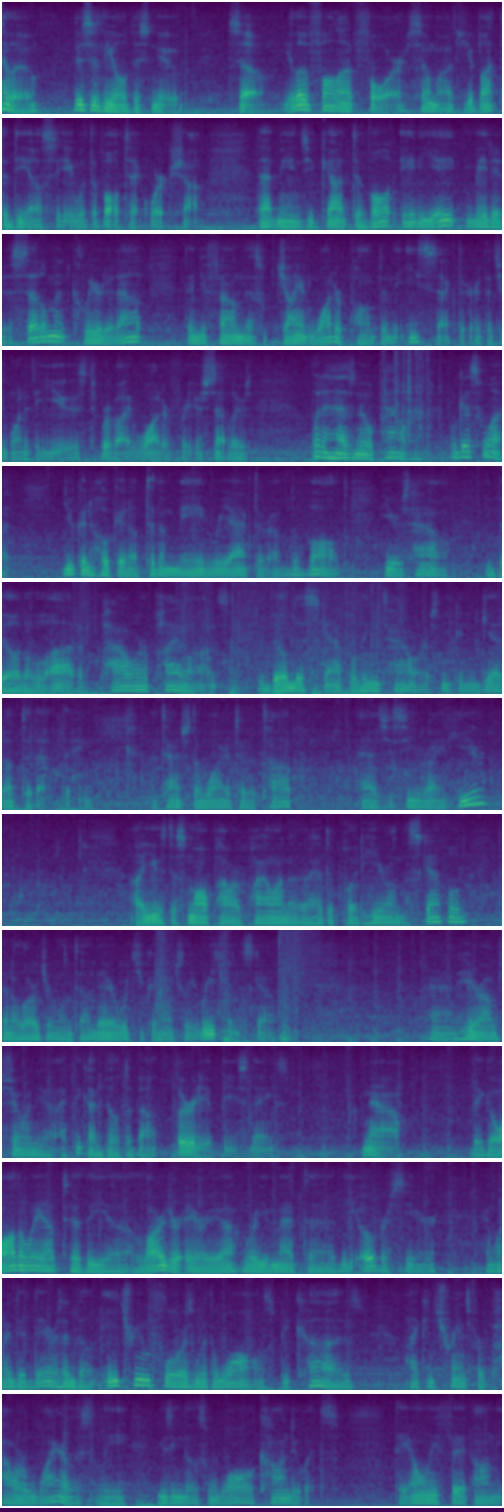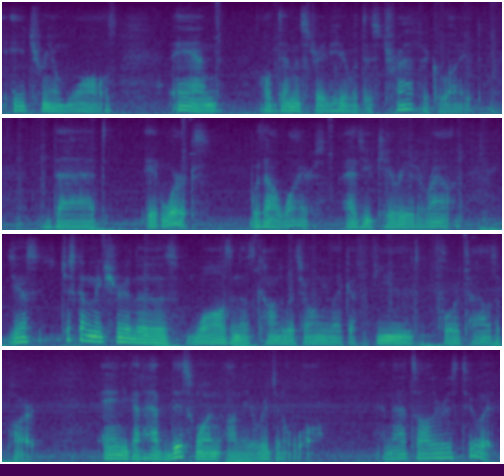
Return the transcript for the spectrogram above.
Hello, this is the Oldest Newb. So, you love Fallout 4 so much you bought the DLC with the Vault-Tec Workshop. That means you got to Vault 88, made it a settlement, cleared it out, then you found this giant water pump in the east sector that you wanted to use to provide water for your settlers, but it has no power. Well, guess what? You can hook it up to the main reactor of the vault. Here's how. You build a lot of power pylons. You build this scaffolding towers. so you can get up to that thing. Attach the wire to the top, as you see right here. I used a small power pylon that I had to put here on the scaffold, then a larger one down there, which you can actually reach from the scaffold. And here I'm showing you, I think I built about 30 of these things. Now, they go all the way up to the uh, larger area where you met uh, the overseer, and what I did there is I built atrium floors with walls because I can transfer power wirelessly using those wall conduits. They only fit on the atrium walls and I'll demonstrate here with this traffic light that it works without wires as you carry it around. Just, just got to make sure those walls and those conduits are only like a few floor tiles apart. And you got to have this one on the original wall. And that's all there is to it.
